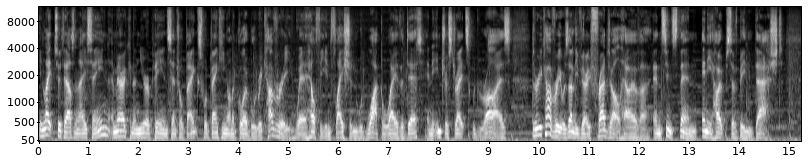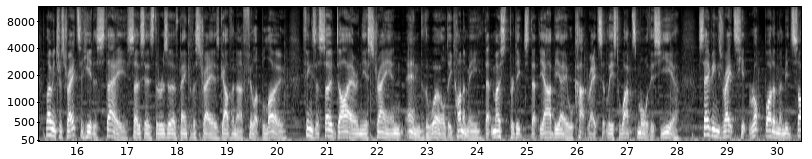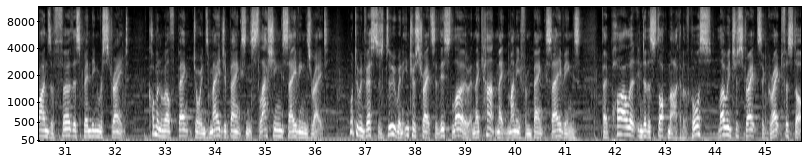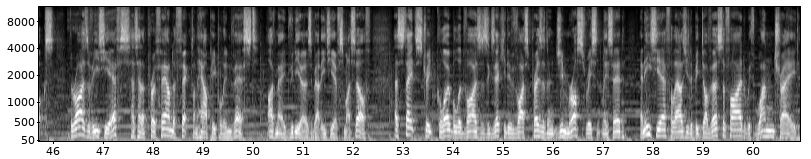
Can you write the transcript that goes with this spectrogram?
In late 2018, American and European central banks were banking on a global recovery, where healthy inflation would wipe away the debt and interest rates would rise. The recovery was only very fragile, however, and since then, any hopes have been dashed. Low interest rates are here to stay, so says the Reserve Bank of Australia's Governor Philip Lowe. Things are so dire in the Australian and the world economy that most predict that the RBA will cut rates at least once more this year. Savings rates hit rock bottom amid signs of further spending restraint. Commonwealth Bank joins major banks in slashing savings rate. What do investors do when interest rates are this low and they can't make money from bank savings? They pile it into the stock market, of course. Low interest rates are great for stocks. The rise of ETFs has had a profound effect on how people invest. I've made videos about ETFs myself. As State Street Global Advisors Executive Vice President Jim Ross recently said, an ETF allows you to be diversified with one trade.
